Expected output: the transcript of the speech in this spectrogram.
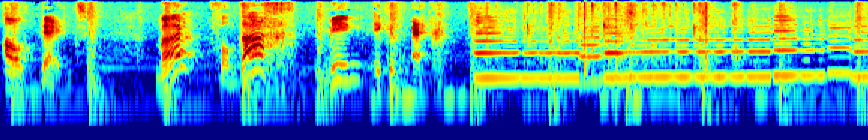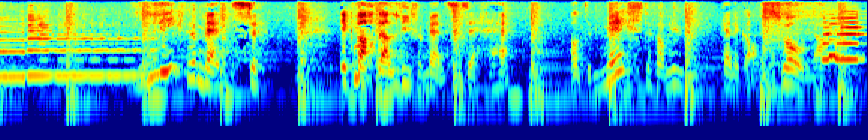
altijd. Maar vandaag meen ik het echt. Lieve mensen. Ik mag wel lieve mensen zeggen, hè? Want de meeste van u ken ik al zo lang.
